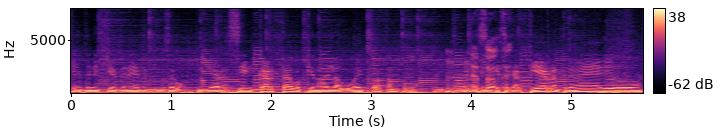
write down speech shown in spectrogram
Eh, tenés que tener, no sé, pillar 100 cartas porque no las ocupáis todas tampoco. Tenés que, tenés sacar tierra entre medio.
